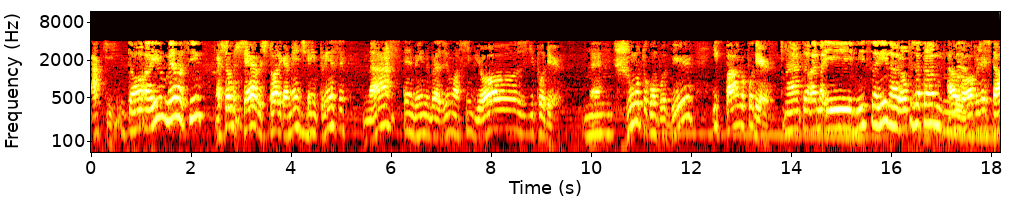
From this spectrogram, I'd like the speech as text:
aqui. Então, aí mesmo assim. Nós só observa historicamente que a imprensa nasce também no Brasil uma simbiose de poder. Hum. Né? Junto com o poder e para o poder. Ah, então, e nisso aí na Europa já está. A Europa já está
